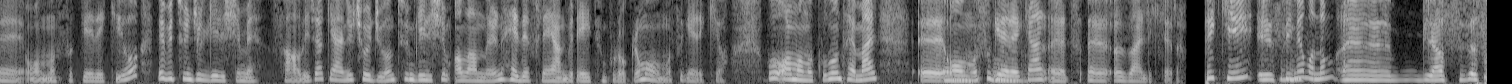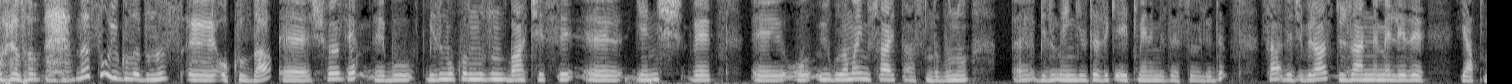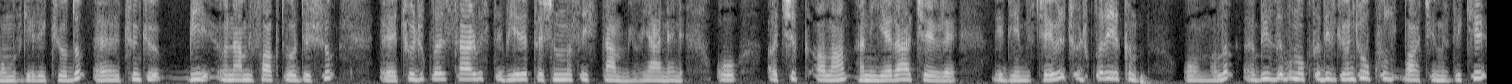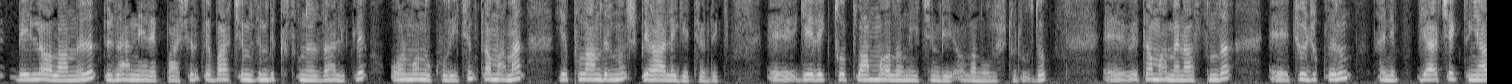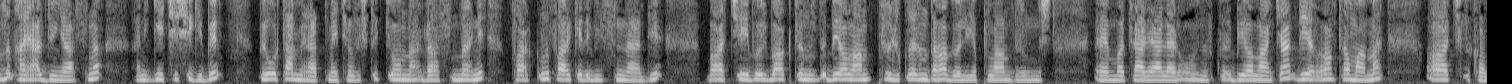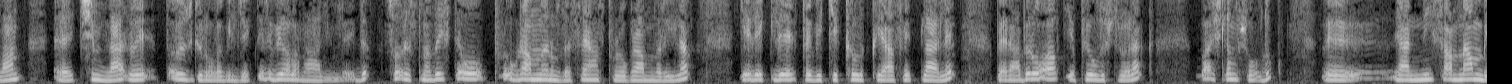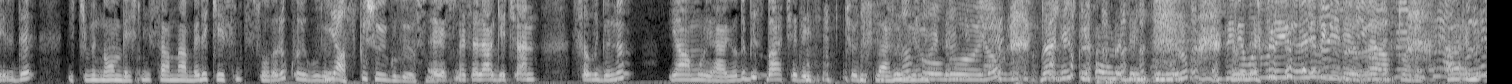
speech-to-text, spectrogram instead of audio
e, olması gerekiyor ve bütüncül gelişimi sağlayacak. Yani çocuğun tüm gelişim alanlarını hedefleyen bir eğitim programı olması gerekiyor. Bu orman okulunun temel e, olması, olması gereken evet e, özellikleri. Peki e, Sinem Hanım e, biraz size soralım. Nasıl uyguladınız e, okulda? E, şöyle e, bu bizim okulumuzun bahçesi e, geniş ve e, o uygulamaya müsait aslında. Bunu bizim İngiltere'deki eğitmenimiz de söyledi. Sadece biraz düzenlemeleri yapmamız gerekiyordu. E, çünkü bir önemli faktör de şu e, çocukları serviste bir yere taşınması istenmiyor. Yani hani o açık alan hani yerel çevre dediğimiz çevre çocuklara yakın olmalı. E, biz de bu noktada ilk önce okul bahçemizdeki belli alanları düzenleyerek başladık ve bahçemizin bir kısmını özellikle orman okulu için tamamen yapılandırılmış bir hale getirdik. E, gerek toplanma alanı için bir alan oluşturuldu. E, ve tamamen aslında e, çocukların hani gerçek dünyadan hayal dünyasına hani geçişi gibi bir ortam yaratmaya çalıştık ki onlar da aslında hani farklı fark edebilsinler diye. Bahçeyi böyle baktığınızda bir alan çocukların daha böyle yapılandırılmış e, materyallerle oynadıkları bir alanken diğer alan tamamen ağaçlık alan, e, çimler ve özgür olabilecekleri bir alan halindeydi. Sonrasında da işte o programlarımıza, seans programlarıyla gerekli tabii ki kılık kıyafetlerle beraber o altyapıyı oluşturarak başlamış olduk. Ee, yani Nisan'dan beri de 2015 Nisan'dan beri kesintisiz olarak uyguluyoruz. Yaz kış uyguluyorsunuz. Evet mesela geçen salı günü yağmur yağıyordu. Biz bahçedeydik çocuklarla. Nasıl oldu öyle? ben hep yağmura denk geliyorum. Sinem Hanım'ın öyle mi geliyor seansları? Aynen.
